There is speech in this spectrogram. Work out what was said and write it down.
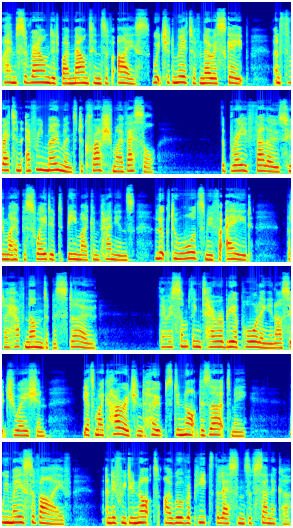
I am surrounded by mountains of ice which admit of no escape, and threaten every moment to crush my vessel. The brave fellows whom I have persuaded to be my companions look towards me for aid, but I have none to bestow. There is something terribly appalling in our situation, yet my courage and hopes do not desert me. We may survive, and if we do not I will repeat the lessons of Seneca,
